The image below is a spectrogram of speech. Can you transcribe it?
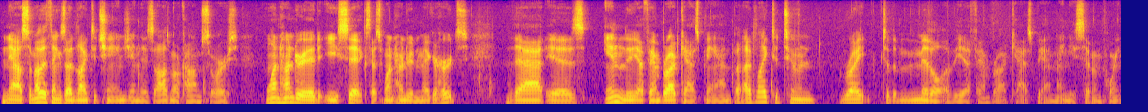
Now some other things I'd like to change in this Osmocom source. 100 E6, that's 100 megahertz. That is in the FM broadcast band, but I'd like to tune right to the middle of the FM broadcast band, 97.9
